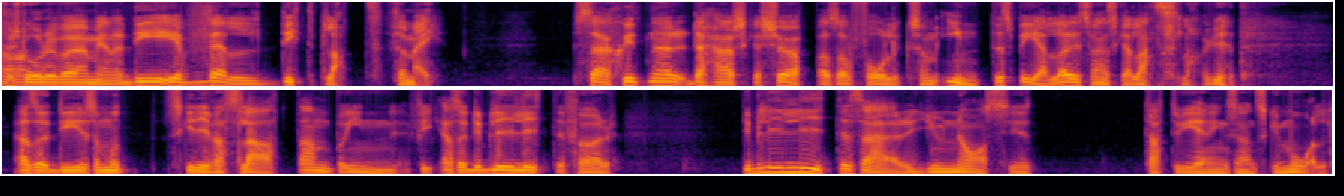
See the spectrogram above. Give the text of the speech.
Förstår du vad jag menar? Det är väldigt platt för mig. Särskilt när det här ska köpas av folk som inte spelar i svenska landslaget. Alltså det är som att skriva Zlatan på in... Alltså det blir lite för... Det blir lite så här gymnasietatueringsönskemål.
